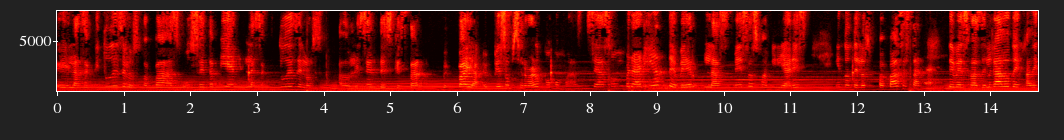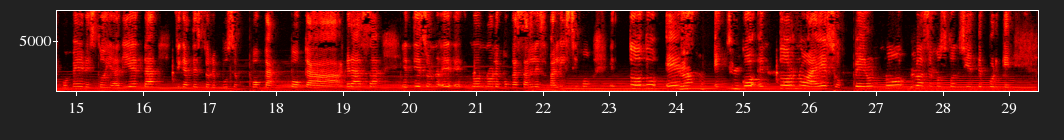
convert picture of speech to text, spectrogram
eh, las actitudes de los papás o sé también las actitudes de los adolescentes que están, vaya, empiezo a observar un poco más, se asombrarían de ver las mesas familiares en donde los papás están, te ves más delgado, deja de comer, estoy a dieta, fíjate, esto le puse poca, poca grasa, eh, eso eh, no, no, le pongas sal, es malísimo. todo es en, en torno a eso, pero no lo hacemos consciente porque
